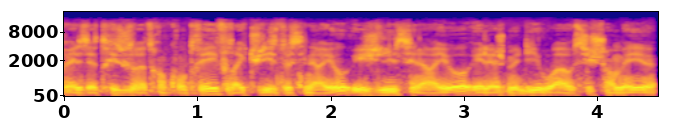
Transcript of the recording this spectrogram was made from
réalisatrice voudrait te rencontrer, il faudrait que tu lises le scénario. Et je lis le scénario et là je me dis waouh c'est charmé.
